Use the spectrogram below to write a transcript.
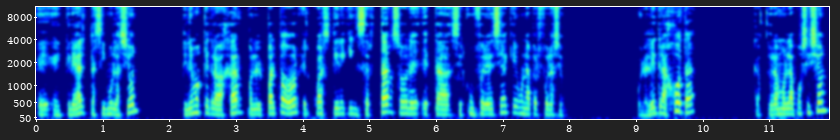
eh, eh, crear esta simulación, tenemos que trabajar con el palpador, el cual se tiene que insertar sobre esta circunferencia que es una perforación. Con la letra J capturamos la posición.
